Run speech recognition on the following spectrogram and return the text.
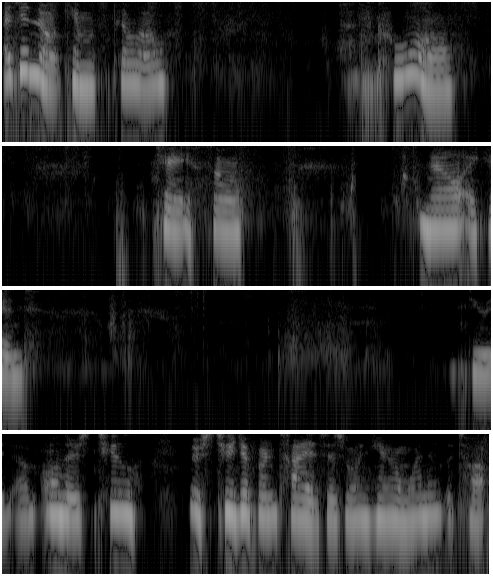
I didn't know it came with a pillow that's cool okay so now I could do um, oh there's two there's two different ties. There's one here and one at the top.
